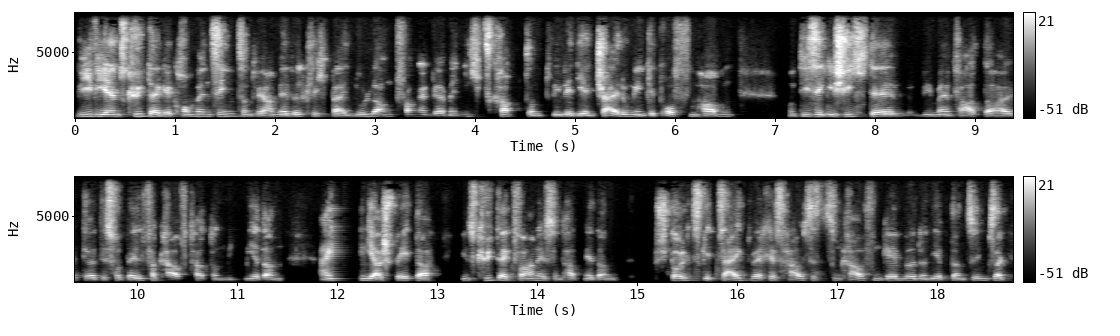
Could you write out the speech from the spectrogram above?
wie wir ins Küter gekommen sind. Und wir haben ja wirklich bei Null angefangen, wir haben ja nichts gehabt und wie wir die Entscheidungen getroffen haben. Und diese Geschichte, wie mein Vater halt äh, das Hotel verkauft hat und mit mir dann ein Jahr später ins Küter gefahren ist und hat mir dann stolz gezeigt, welches Haus es zum Kaufen geben würde. Und ich habe dann zu ihm gesagt,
